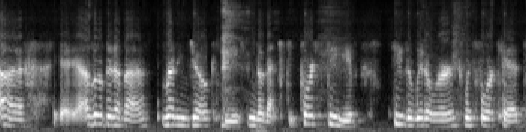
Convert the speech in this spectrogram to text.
uh, a little bit of a running joke. The, you know, that Steve, poor Steve, he's a widower with four kids,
